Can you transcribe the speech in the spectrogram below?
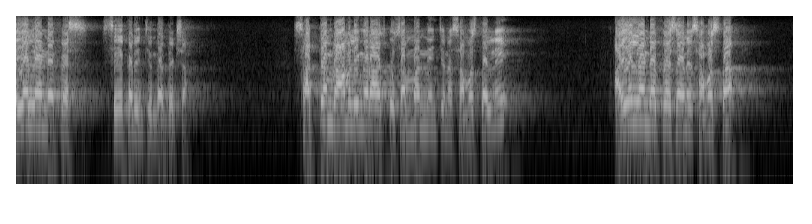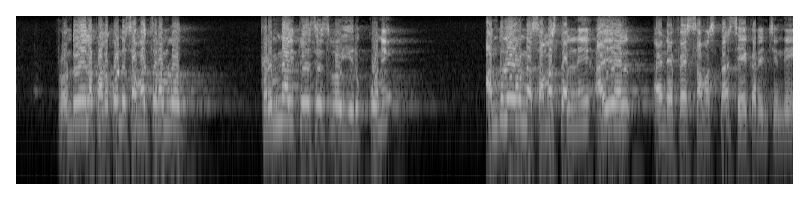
ఐఎల్ అండ్ ఎఫ్ఎస్ సేకరించింది అధ్యక్ష. సత్యం రామలింగరాజుకు సంబంధించిన సంస్థల్ని ఐఎల్ అండ్ ఎఫ్ఎస్ అనే సంస్థ రెండు వేల పదకొండు సంవత్సరంలో క్రిమినల్ కేసెస్లో ఇరుక్కొని అందులో ఉన్న సంస్థల్ని ఐఎల్ అండ్ ఎఫ్ఎస్ సంస్థ సేకరించింది.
